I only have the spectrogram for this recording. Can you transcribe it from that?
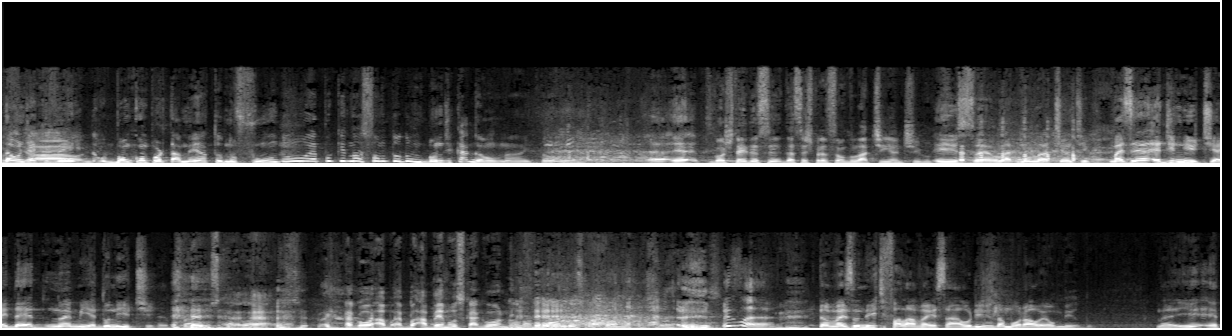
da onde é que vem? O bom comportamento, no fundo, é porque nós somos todo um bando de cagão, né? Então. É, é... Gostei desse, dessa expressão do latim antigo. Isso, é, no latim antigo. É. Mas é, é, de Nietzsche, a ideia não é minha, é do Nietzsche. É, Abemos cagone? Não, não, cagone. Pois é. Então, mas o Nietzsche falava isso, a origem da moral é o medo. Né? E é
